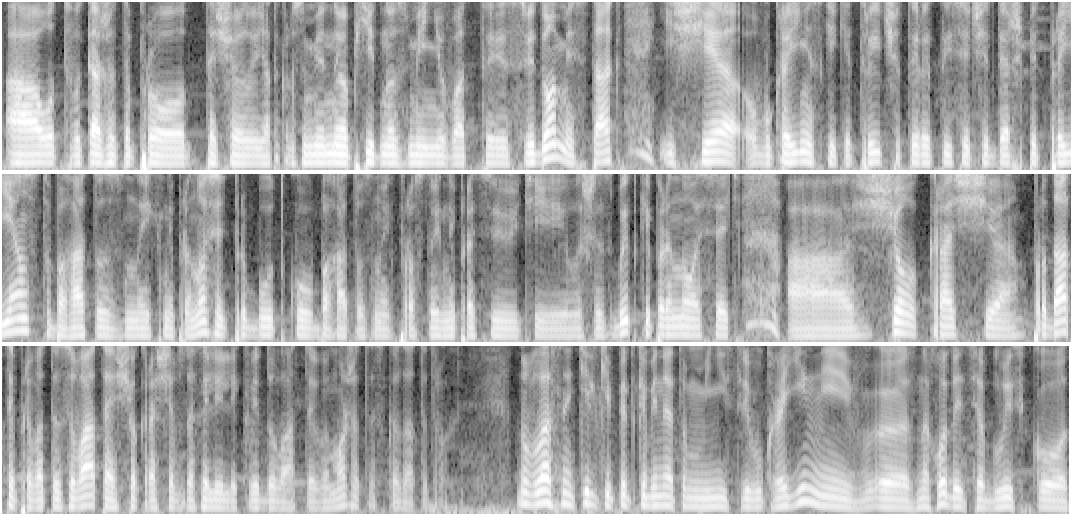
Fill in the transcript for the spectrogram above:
А от ви кажете про те, що я так розумію, необхідно змінювати свідомість, так і ще в Україні скільки 3-4 тисячі держпідприємств. Багато з них не приносять прибутку, багато з них просто і не працюють і лише збитки приносять. А що краще продати, приватизувати, а що краще взагалі ліквідувати? Ви можете сказати трохи? Ну, власне, тільки під кабінетом міністрів України е, знаходиться близько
